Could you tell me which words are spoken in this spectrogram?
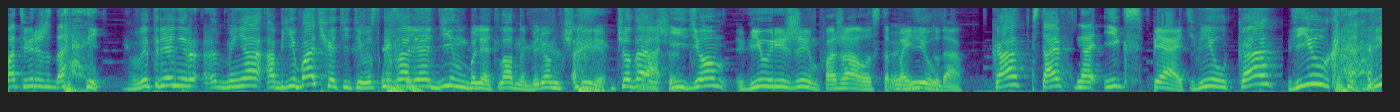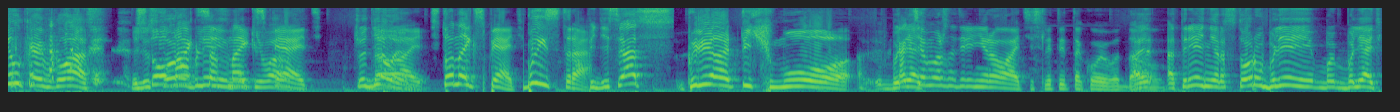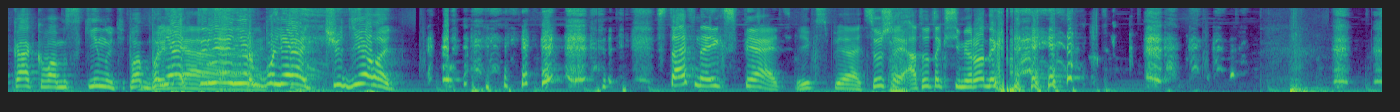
Подтверждай. Вы, тренер, э, меня объебать хотите? Вы сказали один, блять. Ладно, берем четыре. Че Да, дальше? идем вил режим, пожалуйста, пойди Вил. туда. К? Ставь на X5. Вилка? Вилка. Вилкой в глаз? Или 100 100 баксов рублей на накивал? X5. Что делаем? 100 на X5. Быстро. 50? Блядь, ты чмо. Как Блять. тебя можно тренировать, если ты такой вот А, дал? а тренер 100 рублей, блять, как вам скинуть? Блять, Блядь. тренер, блять, что делать? Ставь на X5. X5. Слушай, а тут Оксимирон играет.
